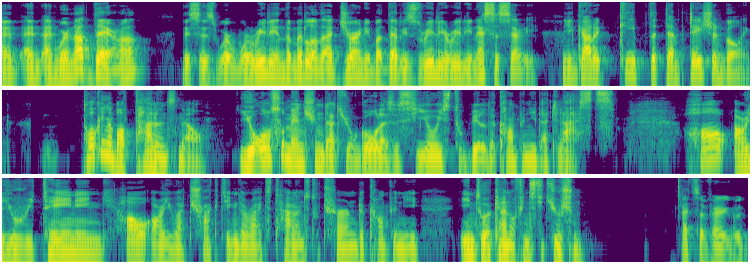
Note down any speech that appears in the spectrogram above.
And, and, and we're not there, huh? This is, we're, we're really in the middle of that journey, but that is really, really necessary. You got to keep the temptation going. Talking about talents now, you also mentioned that your goal as a CEO is to build a company that lasts how are you retaining, how are you attracting the right talent to turn the company into a kind of institution? That's a very good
